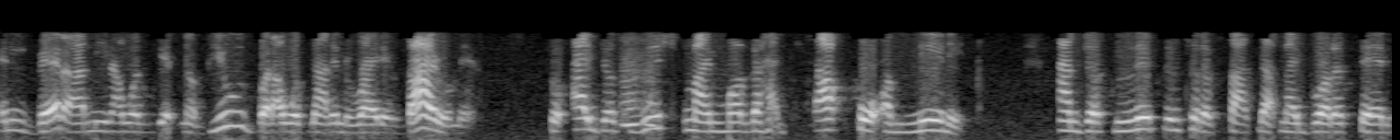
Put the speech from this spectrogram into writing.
any better. I mean I wasn't getting abused but I was not in the right environment. So I just mm-hmm. wish my mother had stopped for a minute and just listened to the fact that my brother said,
